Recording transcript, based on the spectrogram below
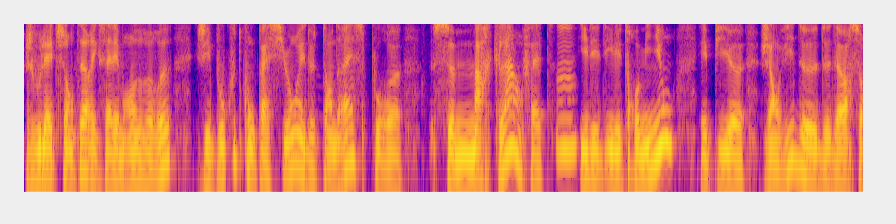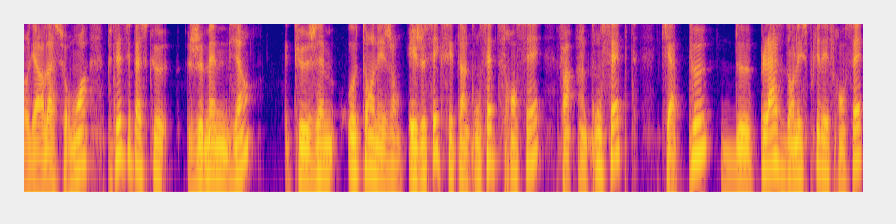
je voulais être chanteur et que ça allait me rendre heureux, j'ai beaucoup de compassion et de tendresse pour euh, ce Marc-là, en fait. Mm. Il, est, il est trop mignon. Et puis, euh, j'ai envie de, de- d'avoir ce regard-là sur moi. Peut-être c'est parce que je m'aime bien que j'aime autant les gens. Et je sais que c'est un concept français, enfin un concept qui a peu de place dans l'esprit des Français.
